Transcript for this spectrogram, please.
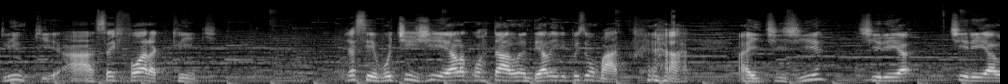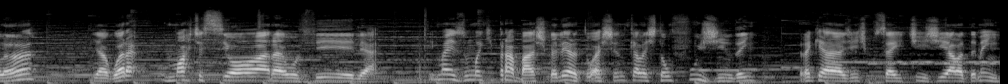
Clink. Ah, sai fora, Clink. Já sei, eu vou tingir ela, cortar a lã dela e depois eu mato. Aí, tingir. Tirei a, tirei a lã. E agora, morte a senhora, ovelha. Tem mais uma aqui pra baixo, galera. Tô achando que elas estão fugindo, hein? Será que a gente consegue atingir ela também?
